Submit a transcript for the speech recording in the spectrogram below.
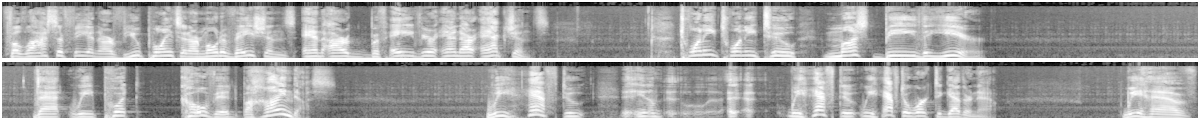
philosophy and our viewpoints and our motivations and our behavior and our actions. 2022 must be the year that we put COVID behind us. We have to, you know, we have to we have to work together now. We have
